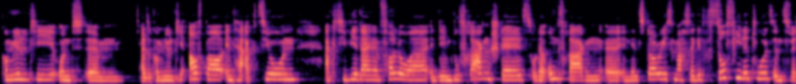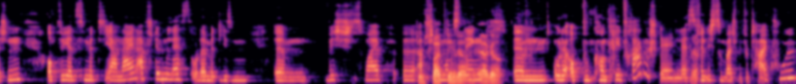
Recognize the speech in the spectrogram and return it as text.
Community und ähm, also Community-Aufbau, Interaktion, aktivier deine Follower, indem du Fragen stellst oder Umfragen äh, in den Stories machst. Da gibt es so viele Tools inzwischen, ob du jetzt mit Ja-Nein abstimmen lässt oder mit diesem ähm, Wish-Swipe-Abstimmungsding. Äh, ja, genau. ähm, oder ob du konkret Fragen stellen lässt, ja. finde ich zum Beispiel total cool,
